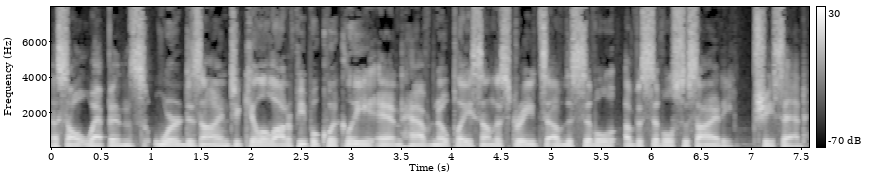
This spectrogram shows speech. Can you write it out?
Assault weapons were designed to kill a lot of people quickly and have no place on the streets of the civil of a civil society, she said.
